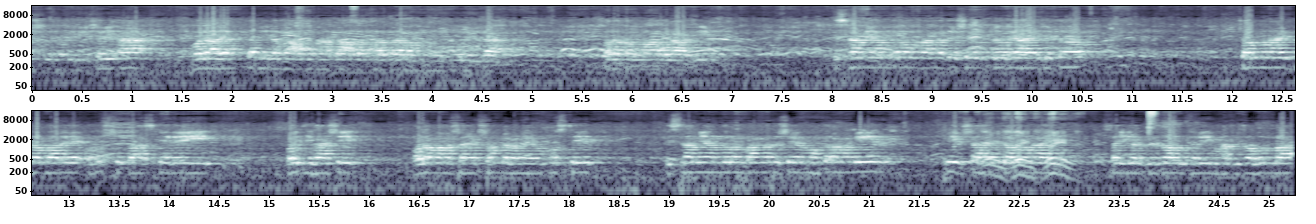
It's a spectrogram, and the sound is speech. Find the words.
نشرك به شيئا ولا يتخذ بعضنا بعضا أربابا من دون الله ইসলামী আন্দোলন বাংলাদেশের উদ্যোগে আয়োজিত চন্দ্রনায় দরবারে অনুষ্ঠিত আজকের এই ঐতিহাসিক ওলামা সাহেব সম্মেলনে উপস্থিত ইসলামী আন্দোলন বাংলাদেশের মোহতারাম আমির পীর সাহেব চন্দ্রনায় সৈয়দ রেজাউল করিম হাফিজাহুল্লাহ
